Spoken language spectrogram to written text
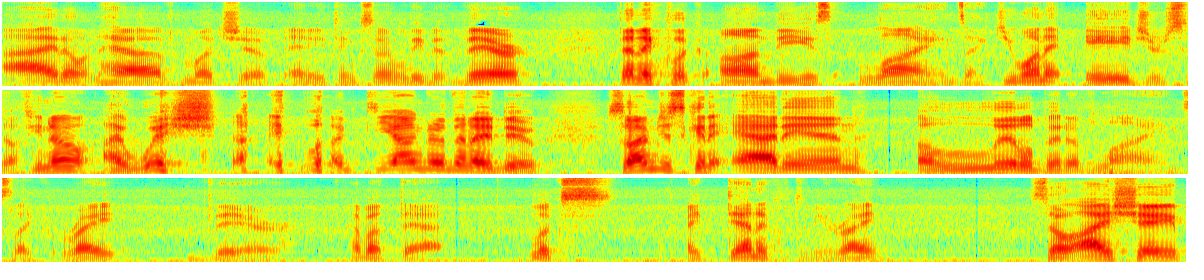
I don't have much of anything, so I'm gonna leave it there. Then I click on these lines, like, do you wanna age yourself? You know, I wish I looked younger than I do. So I'm just gonna add in a little bit of lines, like right there. How about that? Looks identical to me, right? So eye shape,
